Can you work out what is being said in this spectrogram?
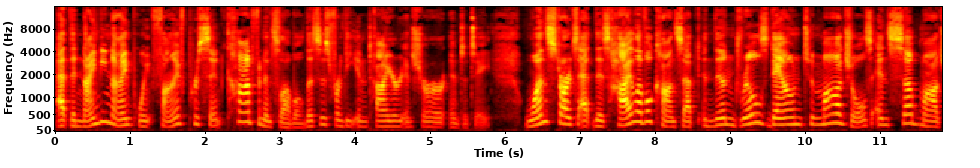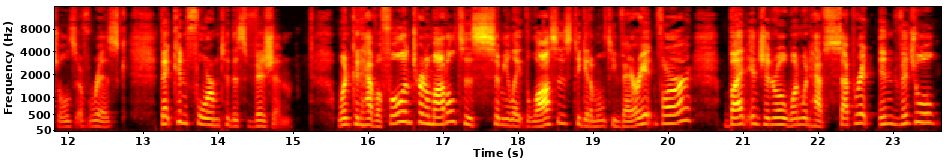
at the 99.5% confidence level. This is for the entire insurer entity. One starts at this high level concept and then drills down to modules and submodules of risk that conform to this vision. One could have a full internal model to simulate the losses to get a multivariate VAR, but in general, one would have separate individual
